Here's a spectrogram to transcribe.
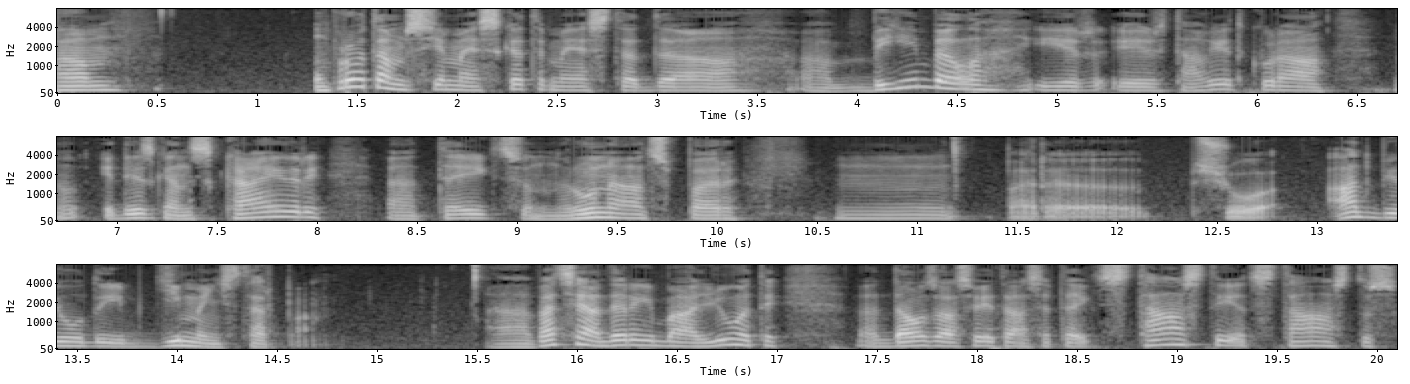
Um, un, protams, ja mēs skatāmies, tad uh, Bībele ir, ir tā vieta, kurā nu, ir diezgan skaidri uh, teikts un runāts par, mm, par uh, šo atbildību ģimeņu starpā. Vecajā derībā ļoti daudzās vietās ir teikt, stāstiet stāstus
